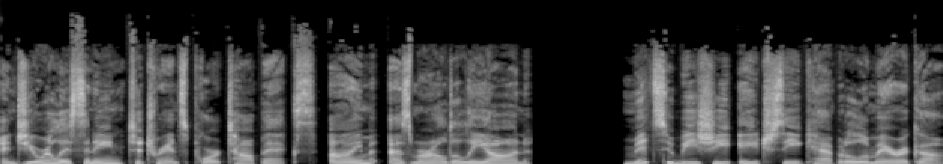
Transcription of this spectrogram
and you are listening to Transport Topics. I'm Esmeralda Leon. Mitsubishi HC Capital America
